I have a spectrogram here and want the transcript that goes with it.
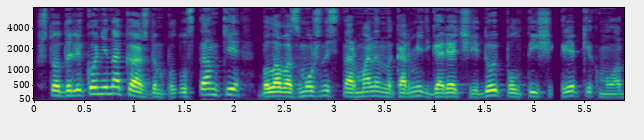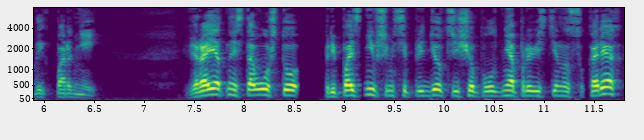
что далеко не на каждом полустанке была возможность нормально накормить горячей едой полтысячи крепких молодых парней. Вероятность того, что припозднившимся придется еще полдня провести на сухарях,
